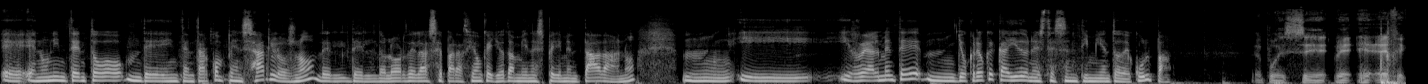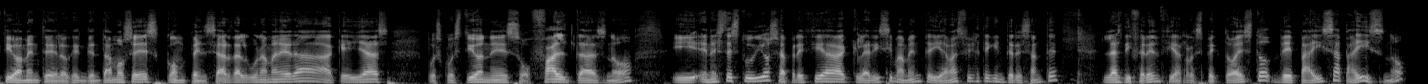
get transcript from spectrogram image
eh, en un intento de intentar compensarlos, ¿no? Del, del dolor de la separación que yo también experimentaba ¿no? Mm, y, realmente mm, yo creo que he caído en este sentimiento de culpa. Eh, pues eh, eh, efectivamente, lo que intentamos es compensar de alguna manera aquellas pues cuestiones o faltas, ¿no? Y en este estudio se aprecia clarísimamente y además fíjate qué interesante las diferencias respecto a esto de país a país, ¿no?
